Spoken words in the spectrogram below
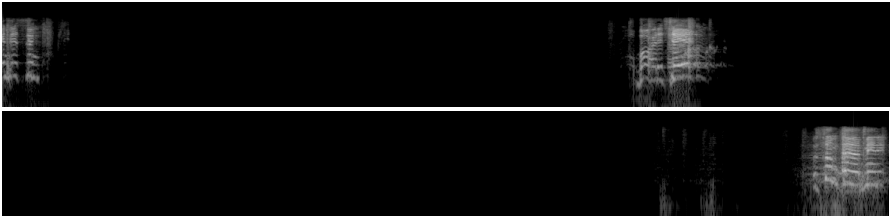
listen. Boy, it's dead. Sometimes, minute.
